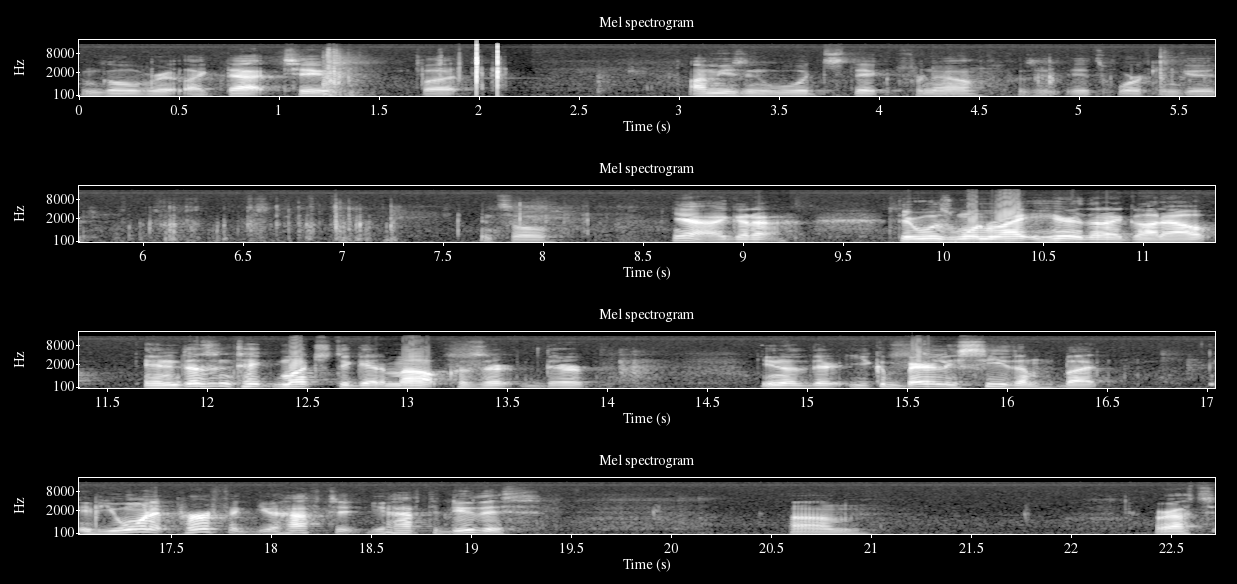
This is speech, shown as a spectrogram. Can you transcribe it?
and go over it like that too. But I'm using a wood stick for now because it, it's working good. And so yeah I got a there was one right here that I got out. And it doesn't take much to get them out because they're they're you know they're you can barely see them. But if you want it perfect you have to you have to do this. Um, or else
